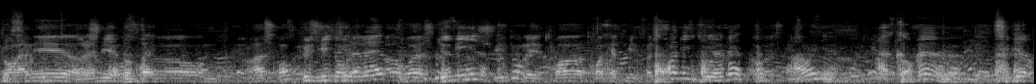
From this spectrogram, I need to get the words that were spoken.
Dans l'année, dans l'année à peu près. Ah, je pense plus 1000 km ah, ouais, je 2000 Je suis dans les 3-4 000 3000 km Ah oui. Ah quand même. C'est bien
